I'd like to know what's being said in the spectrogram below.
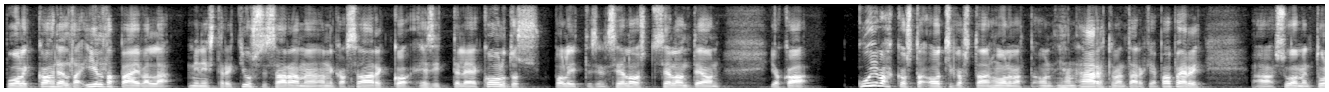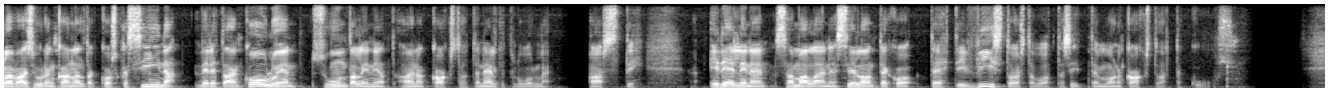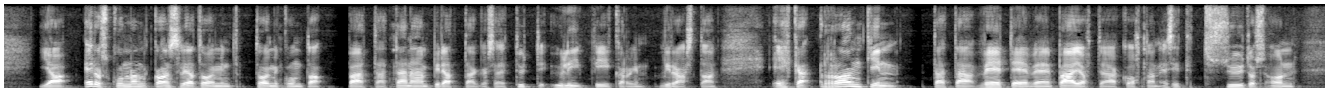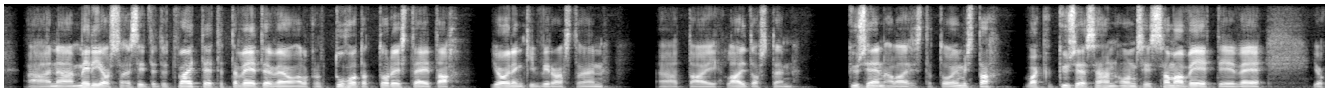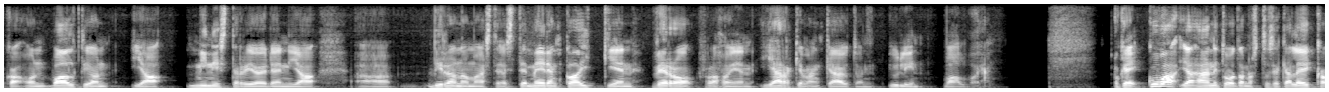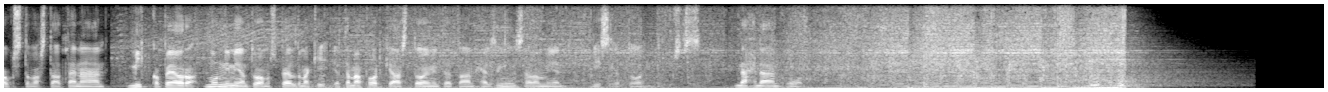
Puoli kahdelta iltapäivällä ministerit Jussi Sarama ja Annika Saarikko esittelee koulutuspoliittisen selonteon, joka kuivahkosta otsikostaan huolimatta on ihan äärettömän tärkeä paperi Suomen tulevaisuuden kannalta, koska siinä vedetään koulujen suuntalinjat aina 2040-luvulle asti. Edellinen samanlainen selonteko tehtiin 15 vuotta sitten vuonna 2006. Ja eduskunnan kansliatoimikunta päättää tänään, pidättääkö se Tytti Yliviikarin virastaan. Ehkä rankin tätä VTVn pääjohtajaa kohtaan esitetty syytös on ää, nämä medioissa esitetyt väitteet, että VTV on alkanut tuhota todisteita joidenkin virastojen ää, tai laitosten kyseenalaisista toimista, vaikka kyseessähän on siis sama VTV, joka on valtion ja ministeriöiden ja äh, viranomaisten ja sitten meidän kaikkien verorahojen järkevän käytön ylin valvoja. Okei, kuva- ja äänituotannosta sekä leikkauksesta vastaa tänään Mikko Peuro. Mun nimi on Tuomas Peltomäki ja tämä podcast toimitetaan Helsingin Sanomien visiotoimituksessa. Nähdään huomenna.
